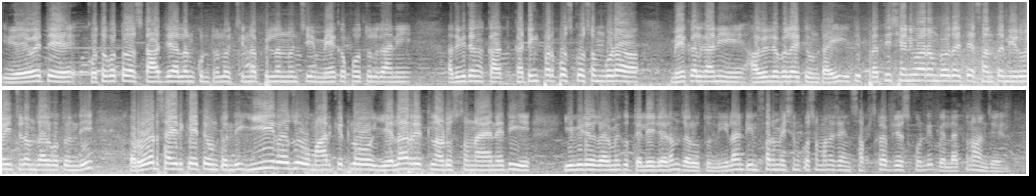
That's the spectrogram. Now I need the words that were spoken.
ఏవైతే కొత్త కొత్త స్టార్ట్ చేయాలనుకుంటారో చిన్న పిల్లల నుంచి మేకపోతులు కానీ అదేవిధంగా కట్- కటింగ్ పర్పస్ కోసం కూడా మేకలు కానీ అవైలబుల్ అయితే ఉంటాయి. ఇది ప్రతి శనివారం రోజు అయితే సంత నిర్వహించడం జరుగుతుంది. రోడ్ సైడ్కి అయితే ఉంటుంది. ఈ రోజు మార్కెట్లో ఎలా రేట్లు నడుస్తున్నాయి అనేది ఈ వీడియో ద్వారా మీకు తెలియజేయడం జరుగుతుంది. ఇలాంటి ఇన్ఫర్మేషన్ కోసం మన సబ్స్క్రైబ్ చేసుకోండి. బెల్ ఆన్ చేయండి.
